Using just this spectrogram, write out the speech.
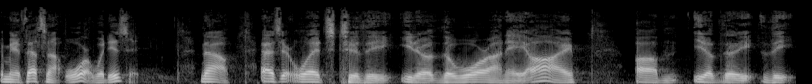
I mean, if that's not war, what is it? Now, as it relates to the, you know, the war on AI, um, you know, the, the,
